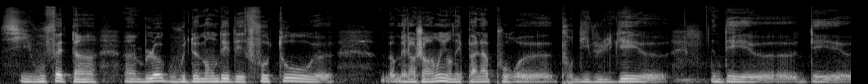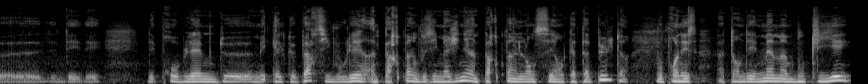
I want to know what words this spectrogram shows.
Si vous faites un, un blog où vous demandez des photos... Euh, mais généralement, on n'est pas là pour, euh, divulguer euh, des, euh, des, problèmes de. Mais quelque part, si vous voulez, un parpaing, vous imaginez un parpaing lancé en catapulte, vous prenez. Attendez, même un bouclier.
